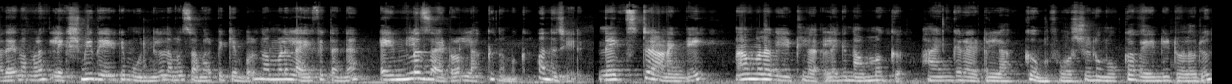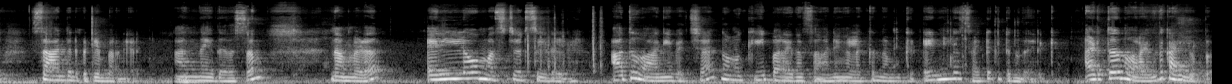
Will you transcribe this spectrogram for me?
അതായത് നമ്മൾ ലക്ഷ്മി ദേവിക്ക് മുന്നിൽ നമ്മൾ സമർപ്പിക്കുമ്പോൾ നമ്മുടെ ലൈഫിൽ തന്നെ എൻലെസ് ആയിട്ടുള്ള ലക്ക് നമുക്ക് വന്നു ചേരും. നെക്സ്റ്റ് ആണെങ്കിൽ നമ്മളെ വീട്ടിൽ അല്ലെങ്കിൽ നമുക്ക് ഭയങ്കരമായിട്ട് ലക്കും ഫോർച്യൂണും ഒക്കെ വേണ്ടിയിട്ടുള്ള ഒരു സാധനത്തിനെ പറ്റി ഞാൻ പറഞ്ഞുതരാം. അന്നേ ദിവസം നമ്മൾ യെല്ലോ മസ്റ്റർഡ് അല്ലേ അത് വാങ്ങി വെച്ചാൽ നമുക്ക് ഈ പറയുന്ന സാധനങ്ങളൊക്കെ നമുക്ക് എൻലെസ് ആയിട്ട് കിട്ടുന്നതായിരിക്കും. അടുത്തതെന്ന് പറയുന്നത് കല്ലുപ്പ്.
